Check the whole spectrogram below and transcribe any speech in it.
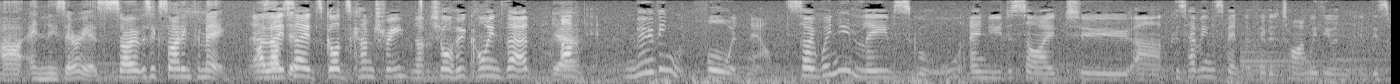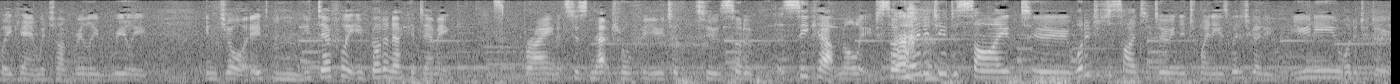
uh, and these areas. So it was exciting for me. As I loved they say, it. it's God's country. Not sure who coined that. Yeah. Um, moving forward now, so when you leave school and you decide to, because uh, having spent a fair bit of time with you in, in this weekend, which I've really, really enjoyed, Mm-hmm. you definitely you've got an academic brain. It's just natural for you to, to sort of seek out knowledge. So where did you decide to? What did you decide to do in your twenties? Where did you go to uni? What did you do?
